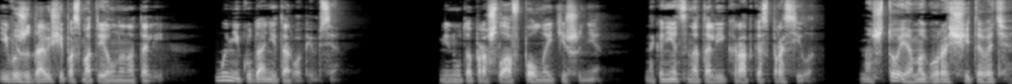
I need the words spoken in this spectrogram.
и выжидающе посмотрел на Натали. Мы никуда не торопимся. Минута прошла в полной тишине. Наконец Натали кратко спросила. «На что я могу рассчитывать?»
